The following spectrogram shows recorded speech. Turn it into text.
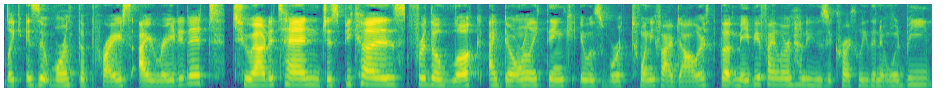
like, is it worth the price? I rated it 2 out of 10 just because for the look, I don't really think it was worth $25. But maybe if I learned how to use it correctly, then it would be.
